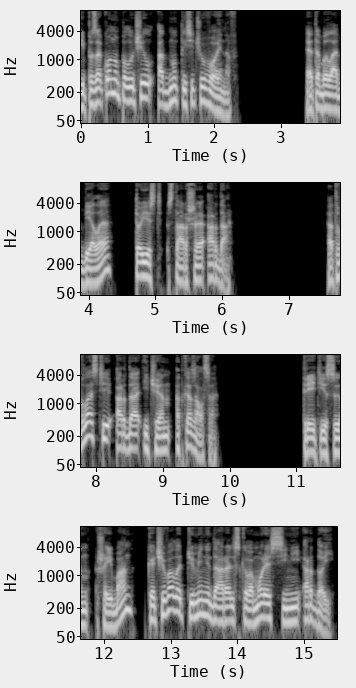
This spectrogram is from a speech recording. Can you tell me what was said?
и по закону получил одну тысячу воинов. Это была белая, то есть старшая Орда. От власти Орда Ичен отказался. Третий сын Шейбан кочевал от Тюмени до Аральского моря с Синей Ордой.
